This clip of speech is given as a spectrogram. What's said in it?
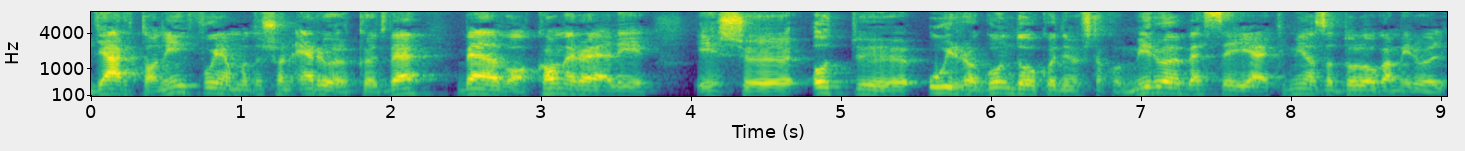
gyártani, folyamatosan erőlködve, belva a kamera elé, és ott újra gondolkodni, most akkor miről beszéljek, mi az a dolog, amiről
